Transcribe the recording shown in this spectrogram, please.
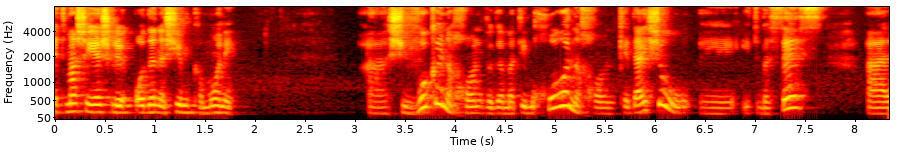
את מה שיש לי עוד אנשים כמוני. השיווק הנכון וגם התמחור הנכון, כדאי שהוא אה, יתבסס על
